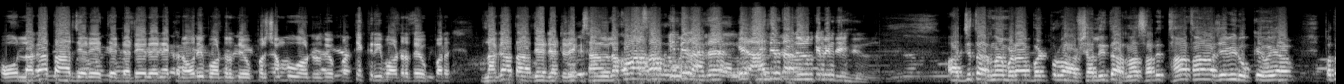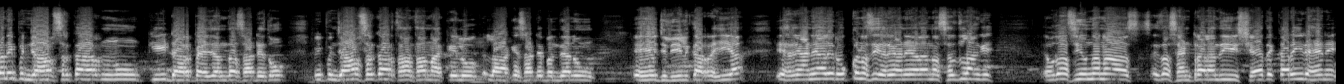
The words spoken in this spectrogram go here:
ਉਹ ਲਗਾਤਾਰ ਜਿਹੜੇ ਇੱਥੇ ਡਟੇ ਰਹੇ ਨੇ, ਖਨੌਰੀ ਬਾਰਡਰ ਦੇ ਉੱਪਰ, ਸ਼ੰਭੂ ਬਾਰਡਰ ਦੇ ਉੱਪਰ, ਟਿੱਕਰੀ ਬਾਰਡਰ ਦੇ ਉੱਪਰ, ਲਗਾਤਾਰ ਜਿਹੜੇ ਡਟੇ ਨੇ ਕਿਸਾਨ। ਲੱਖੋਵਾਲ ਸਾਹਿਬ, ਕਿਵੇਂ ਲੱਗਦਾ ਕਿ ਅੱਜ ਦੇ ਧਰਨੇ ਨੂੰ ਕਿਵੇਂ ਦੇਖਦੇ ਹੋ? ਅੱਜ ਧਰਨਾ ਬੜਾ ਬੜ ਪ੍ਰਭਾਵਸ਼ਾਲੀ ਧਰਨਾ, ਸਾਡੇ ਥਾਂ ਥਾਂ ਅਜੇ ਵੀ ਰੋਕੇ ਹੋਇਆ ਪਤਾ ਨਹੀਂ ਪੰਜਾਬ ਸਰਕਾਰ ਨੂੰ ਕੀ ਡਰ ਪੈ ਜਾਂਦਾ ਸਾਡੇ ਤੋਂ, ਵੀ ਪੰਜਾਬ ਸਰਕਾਰ ਥਾਂ ਥਾਂ ਨਾਕੇ ਲੋਕ ਲਾ ਕੇ ਸਾਡੇ ਬੰਦਿਆਂ ਨੂੰ ਇਹ ਜਲੀਲ ਕਰ ਰਹੀ ਆ। ਇਹ ਹਰਿਆਣੇ ਵਾਲੇ ਰੋਕਣ, ਅਸੀਂ ਹਰਿਆਣੇ ਵਾਲਿਆਂ ਨਾਲ ਸੱਦ ਲਾਂਗੇ। ਉਹਦਾ ਅਸੀਂ ਉਹਨਾਂ ਨਾਲ, ਇਹਦਾ ਸੈਂਟਰ ਵਾਲਿਆਂ ਦੀ ਸ਼ਹਿ ਤੇ ਕਰ ਹੀ ਰਹੇ ਨੇ।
